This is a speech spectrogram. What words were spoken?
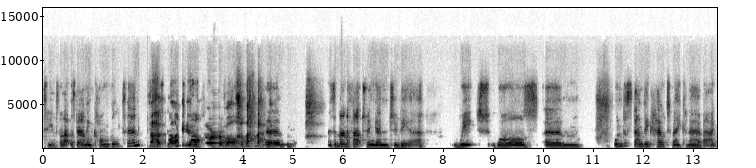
team. So that was down in Congleton. That's horrible. um, as a manufacturing engineer, which was um, understanding how to make an airbag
